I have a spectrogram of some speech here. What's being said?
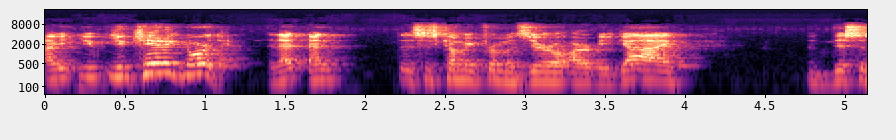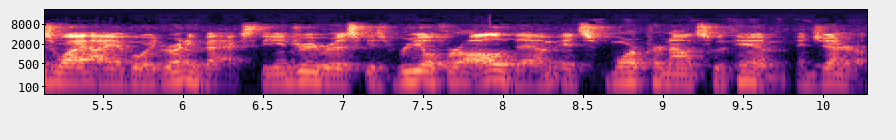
I mean, you, you can't ignore that. And that and this is coming from a zero RB guy. This is why I avoid running backs. The injury risk is real for all of them. It's more pronounced with him in general.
